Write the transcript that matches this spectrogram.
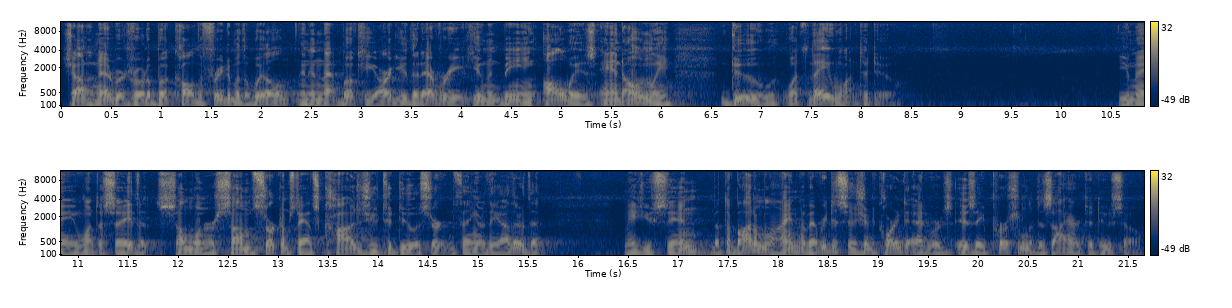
Jonathan Edwards wrote a book called The Freedom of the Will, and in that book he argued that every human being always and only do what they want to do. You may want to say that someone or some circumstance caused you to do a certain thing or the other that made you sin, but the bottom line of every decision, according to Edwards, is a personal desire to do so.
